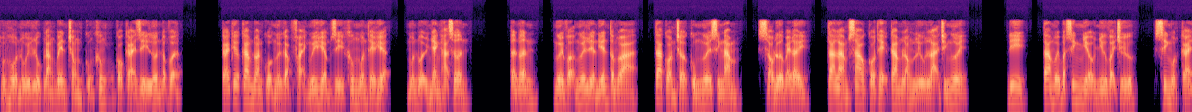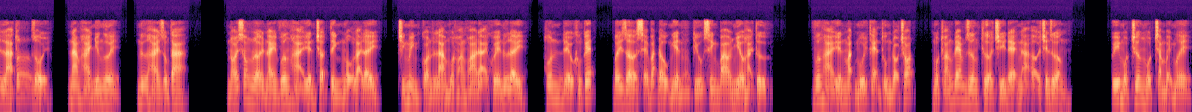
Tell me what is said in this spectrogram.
huống hồ núi lục lăng bên trong cũng không có cái gì lớn động vật cái kia cam đoan của ngươi gặp phải nguy hiểm gì không muốn thể hiện muốn đuổi nhanh hạ sơn. Ân ân người vợ ngươi liền yên tâm đoa ta còn chờ cùng ngươi sinh năm sáu đứa bé đây ta làm sao có thể cam lòng lưu lại chính ngươi? Đi ta mới bất sinh nhiều như vậy chứ sinh một cái là tốt rồi nam hải như ngươi nữ hải giống ta. Nói xong lời này vương hải yến trợn tỉnh ngộ lại đây chính mình còn là một hoàng hoa đại khuê nữ đây hôn đều không kết bây giờ sẽ bắt đầu nghiên cứu sinh bao nhiêu hải tử. Vương hải yến mặt mũi thẹn thùng đỏ chót một thoáng đem dương thừa trí đẻ ngã ở trên giường. Quy một chương một trăm bảy mươi,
